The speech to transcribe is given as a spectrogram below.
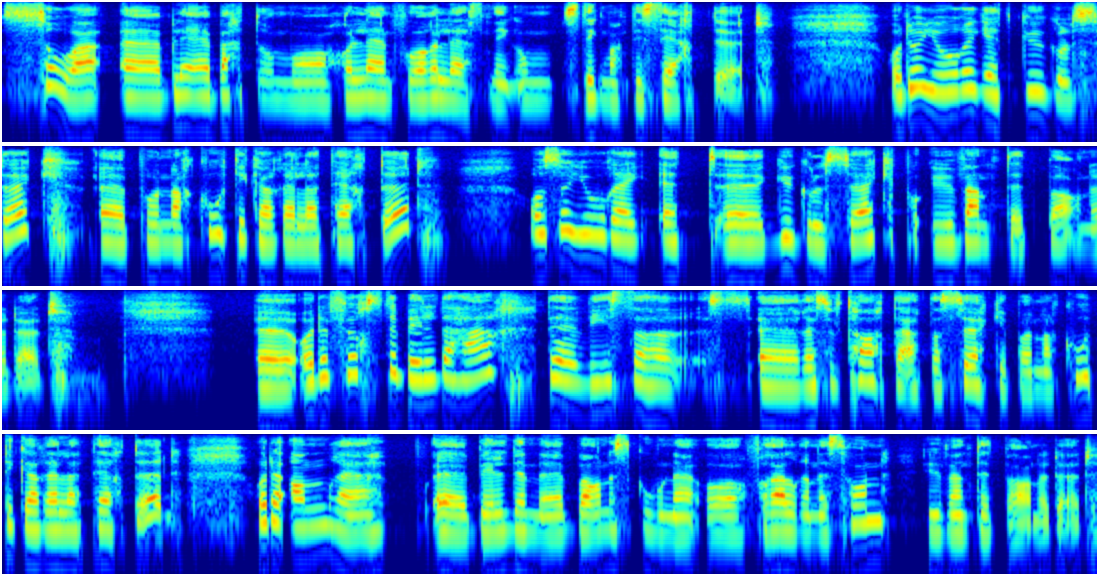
så eh, ble jeg bedt om å holde en forelesning om stigmatisert død. Og Da gjorde jeg et Google-søk eh, på narkotikarelatert død. Og så gjorde jeg et eh, Google-søk på uventet barnedød. Eh, og Det første bildet her det viser resultatet etter søket på narkotikarelatert død. Og det andre bildet med barneskoene og foreldrenes hånd uventet barnedød.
